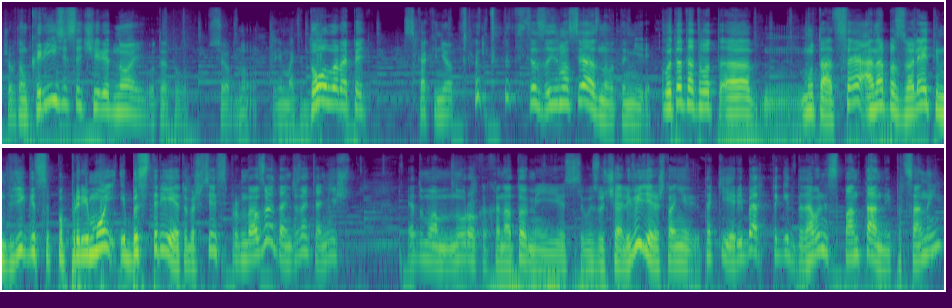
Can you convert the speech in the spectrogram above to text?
Что потом кризис очередной, вот это вот все, ну, понимаете, доллар опять скакнет. все взаимосвязано в этом мире. Вот эта вот э, мутация, она позволяет им двигаться по прямой и быстрее. То бишь все эти сперматозоиды, они, знаете, они ищут я думаю, на уроках анатомии, если вы изучали, видели, что они такие ребята, такие довольно спонтанные пацаны.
